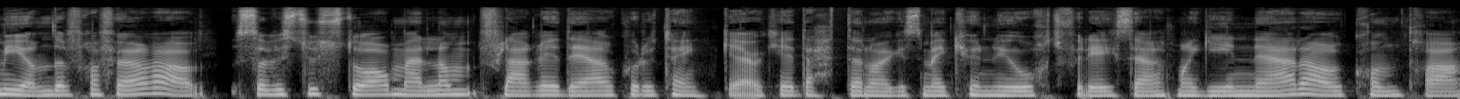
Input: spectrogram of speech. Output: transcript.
mye om det fra før av. Så hvis du står mellom flere ideer hvor du tenker ok, dette er noe som jeg kunne gjort fordi jeg ser at marginen er der, kontra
